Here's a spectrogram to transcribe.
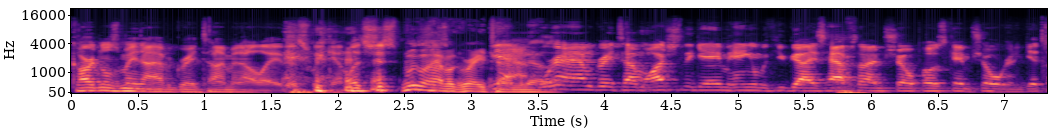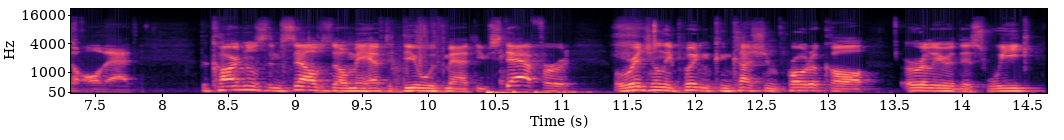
Cardinals may not have a great time in LA this weekend. Let's just We're gonna have a great time yeah, in LA. we're gonna have a great time watching the game, hanging with you guys, halftime show, post game show. We're gonna get to all that. The Cardinals themselves, though, may have to deal with Matthew Stafford, originally put in concussion protocol earlier this week.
